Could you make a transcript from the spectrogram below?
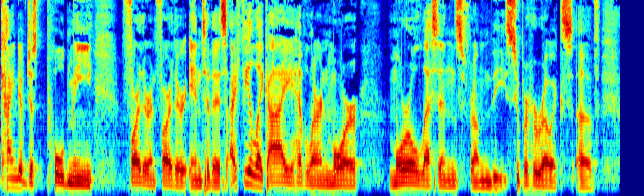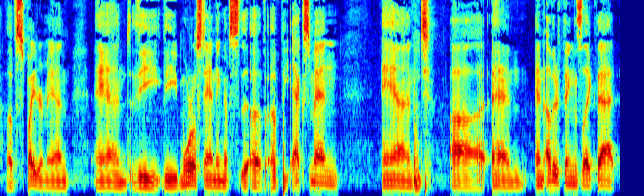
kind of just pulled me farther and farther into this. I feel like I have learned more moral lessons from the superheroics of of Spider-Man and the the moral standing of of, of the X Men and uh, and and other things like that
